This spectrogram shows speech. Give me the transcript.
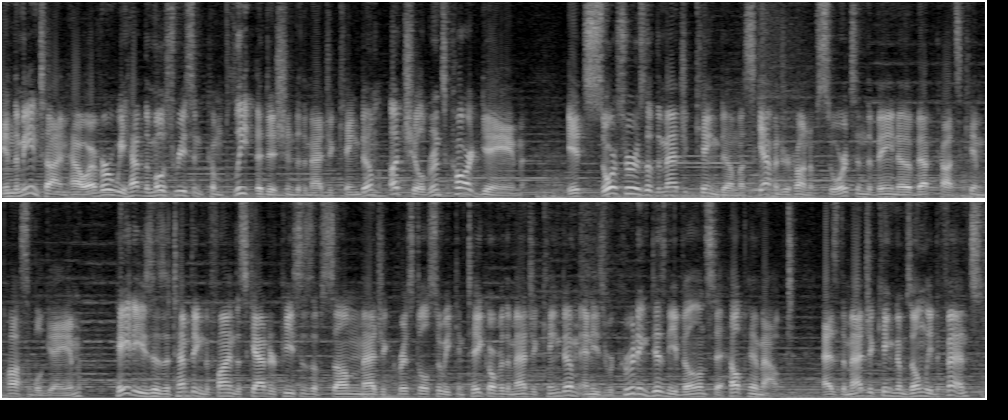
In the meantime, however, we have the most recent complete addition to the Magic Kingdom, a children's card game. It's Sorcerers of the Magic Kingdom, a scavenger hunt of sorts in the vein of Epcot's Kim Possible game. Hades is attempting to find the scattered pieces of some magic crystal so he can take over the Magic Kingdom, and he's recruiting Disney villains to help him out. As the Magic Kingdom's only defense,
